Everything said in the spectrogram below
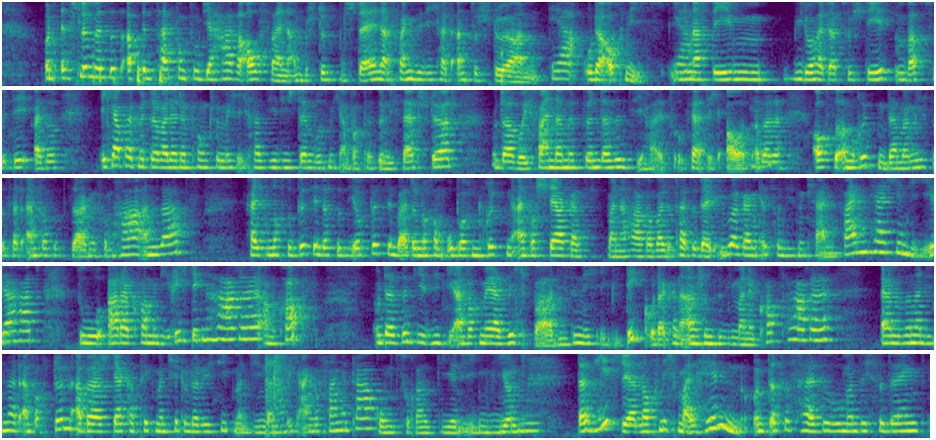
Und das Schlimme ist, dass ab dem Zeitpunkt, wo dir Haare auffallen an bestimmten Stellen, dann fangen sie dich halt an zu stören. Ja. Oder auch nicht. Ja. Je nachdem, wie du halt dazu stehst und was für dich. Also, ich habe halt mittlerweile den Punkt für mich, ich rasiere die Stellen, wo es mich einfach persönlich selbst stört. Und da, wo ich fein damit bin, da sind sie halt so fertig aus. Aber auch so am Rücken, dann bei mir ist das halt einfach sozusagen vom Haaransatz halt noch so ein bisschen, dass du sie auch ein bisschen weiter noch am oberen Rücken einfach stärker siehst, meine Haare, weil das halt so der Übergang ist von diesen kleinen feinen Härchen, die jeder hat, zu, ah, da kommen die richtigen Haare am Kopf und da sind die, sind die einfach mehr sichtbar. Die sind nicht irgendwie dick oder keine Ahnung, schon so wie meine Kopfhaare, ähm, sondern die sind halt einfach dünn, aber stärker pigmentiert und dadurch sieht man sie. Und dann habe ich angefangen, da rum zu rasieren irgendwie und da siehst du ja noch nicht mal hin und das ist halt so, wo man sich so denkt,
